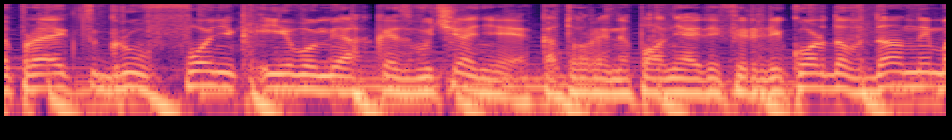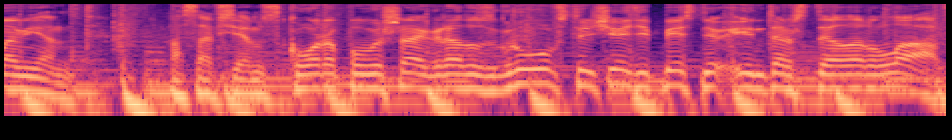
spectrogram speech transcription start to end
Это проект Groove Phonic и его мягкое звучание, которое наполняет эфир рекорда в данный момент. А совсем скоро, повышая градус грува, встречайте песню Interstellar Love.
